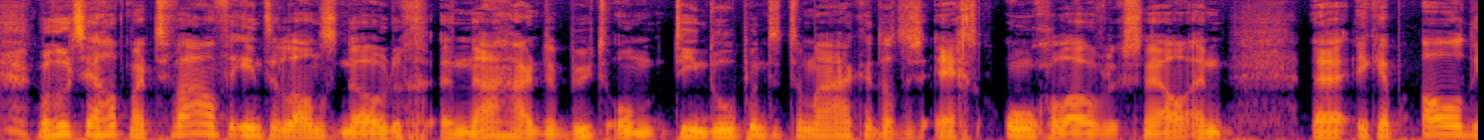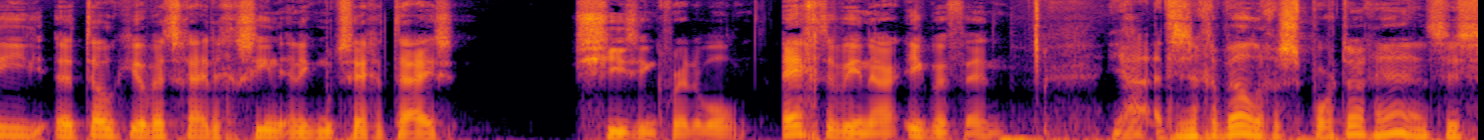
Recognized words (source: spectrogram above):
maar goed, zij had maar 12 interlands nodig eh, na haar debuut om 10 doelpunten te maken. Dat is echt ongelooflijk snel. En eh, ik heb al die eh, Tokio-wedstrijden gezien. En ik moet zeggen, Thijs, she's incredible. Echte winnaar. Ik ben fan. Ja, het is een geweldige sporter. Hè? Het is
